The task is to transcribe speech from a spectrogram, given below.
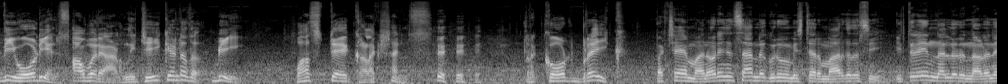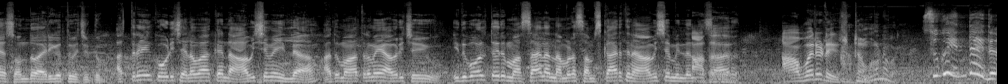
ദി ഓഡിയൻസ് അവരാണ് നിശ്ചയിക്കേണ്ടത് be first day collections record break പക്ഷേ മനോരഞ്ജൻ സാറിന്റെ ഗുരു മിസ്റ്റർ മാർഗദർശി ഇത്രയും നല്ലൊരു നടനെ സ്വന്തം അരികത്ത് വെച്ചിട്ടും അത്രയും കോടി ചെലവാക്കേണ്ട ആവശ്യമേ ഇല്ല. അത് മാത്രമേ അവർ ചെയ്യൂ. ഇതുപോലത്തെ ഒരു മസാല നമ്മുടെ സംസ്കാരത്തിന് ആവശ്യമില്ലെന്ന് സാർ അവരുടെ ഇഷ്ടമാണ്. സുഖം എന്താ ഇത്?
